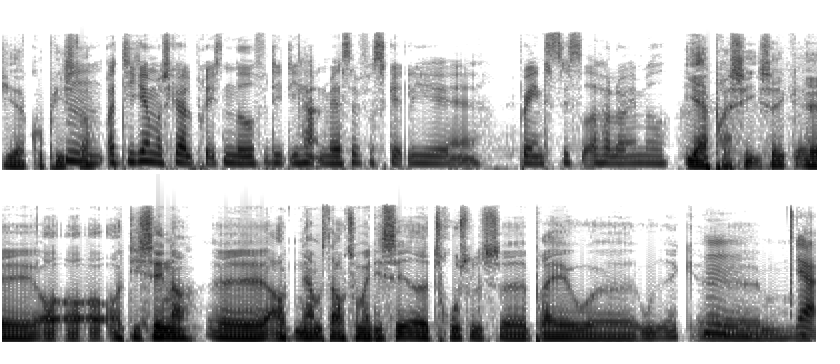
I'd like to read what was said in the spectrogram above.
de her kopister. Mm, og de kan måske holde prisen ned, fordi de har en masse forskellige uh, brains, de sidder og holder øje med. Ja, præcis. Ikke? Øh, og, og, og de sender øh, nærmest automatiserede trusselsbreve øh, ud, ikke? Mm. Øh, ja,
